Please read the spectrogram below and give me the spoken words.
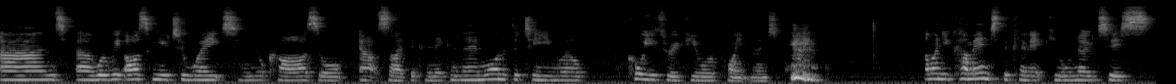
And uh, we'll be asking you to wait in your cars or outside the clinic, and then one of the team will call you through for your appointment. and when you come into the clinic, you'll notice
